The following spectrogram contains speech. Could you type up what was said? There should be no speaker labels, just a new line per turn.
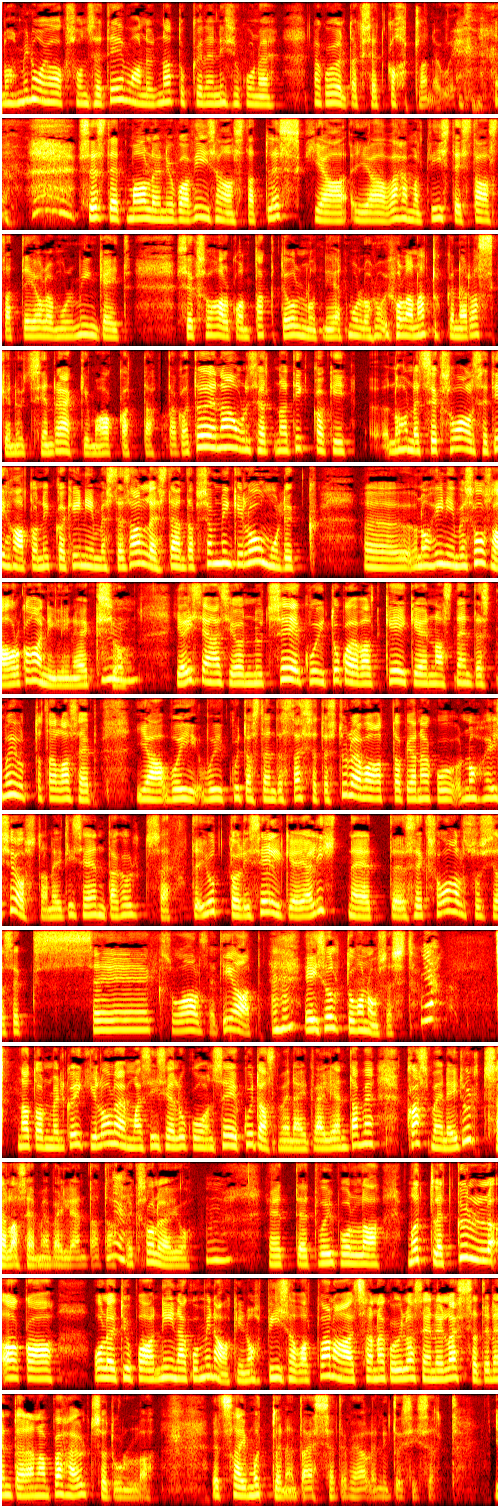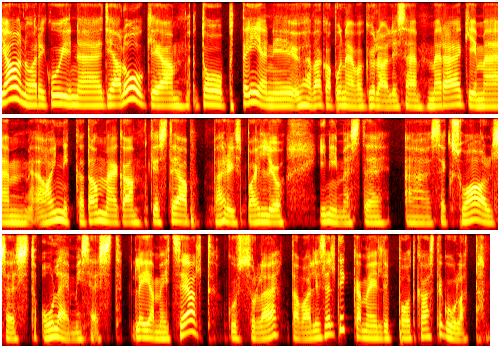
minu jaoks on see teema nüüd natukene niisugune, nagu öeldakse, et kahtlane või? Sest et ma olen juba viis aastat lesk ja, ja vähemalt viisteist aastat ei ole mul mingeid seksuaalkontakte olnud, nii et mul on võib-olla natukene raske nüüd siin rääkima hakata, aga tõenäoliselt nad ikkagi noh, need seksuaalsed ihad on ikkagi inimestes alles, tähendab, see on mingi loomulik noh, inimese osa, orgaaniline, eks ju. Mm ja iseasi on nüüd see, kui tugevalt keegi ennast nendest mõjutada laseb ja, või, või kuidas ta nendest asjadest üle vaatab ja nagu noh, ei seosta neid iseendaga üldse. jutt oli selge ja lihtne, et seksuaalsus ja seks, seksuaalsed head mm -hmm. ei sõltu vanusest.
jah
Nad on meil kõigil olemas, iselugu on see, kuidas me neid väljendame, kas me neid üldse laseme väljendada, eks ole ju mm.. et, et võib-olla mõtled küll, aga oled juba nii nagu minagi, noh, piisavalt vana, et sa nagu ei lase neil asjadel endale enam pähe üldse tulla. et sa ei mõtle nende asjade peale nii tõsiselt
jaanuarikuine dialoogia toob teieni ühe väga põneva külalise. me räägime Annika Tammega, kes teab päris palju inimeste äh, seksuaalsest olemisest. leia meid sealt, kus sulle tavaliselt ikka meeldib podcast'e kuulata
